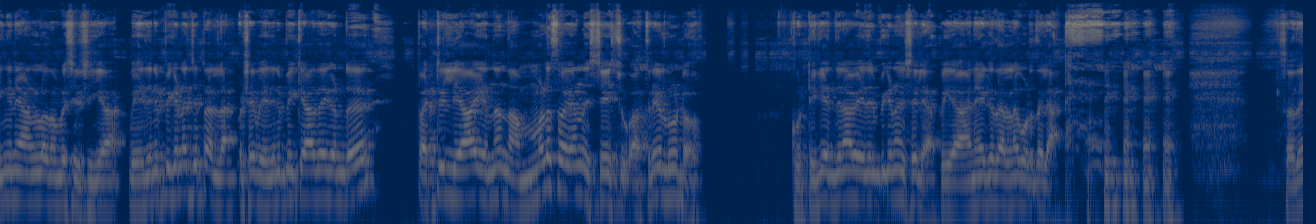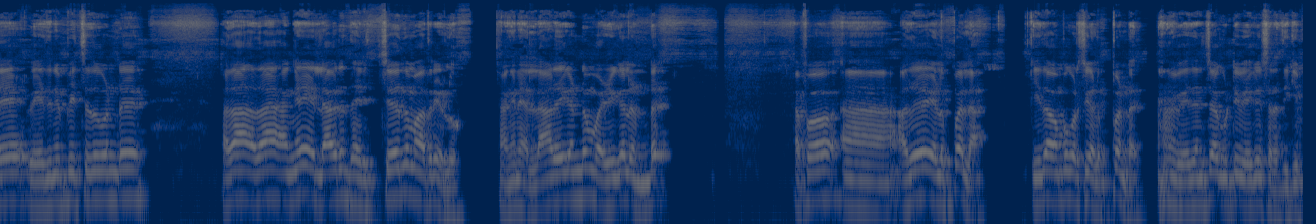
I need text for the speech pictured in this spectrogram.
ഇങ്ങനെയാണല്ലോ നമ്മൾ ശിക്ഷിക്കുക. വേദനിപ്പിക്കണം ചിട്ടല്ല. പക്ഷേ വേദനിപ്പിക്കാതെ കണ്ട് പറ്റില്ല എന്ന് നമ്മൾ സ്വയം നിശ്ചയിച്ചു. അത്രയേ ഉള്ളൂ കേട്ടോ. കുട്ടിക്ക് എന്തിനാ വേദനിപ്പിക്കണമെന്ന് വെച്ചില്ല അപ്പോൾ ഈ ആനയൊക്കെ തലന കൊടുത്തില്ല സ്വതേ വേദനിപ്പിച്ചത് കൊണ്ട് അതാ അതാ അങ്ങനെ എല്ലാവരും ധരിച്ചതെന്ന് മാത്രമേ ഉള്ളൂ. അങ്ങനെ അല്ലാതെ കണ്ടും വഴികളുണ്ട്. അപ്പോൾ അത് എളുപ്പമല്ല. ഇതാവുമ്പോൾ കുറച്ച് എളുപ്പമുണ്ട്. വേദനിച്ചാൽ കുട്ടി വേഗം ശ്രദ്ധിക്കും.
